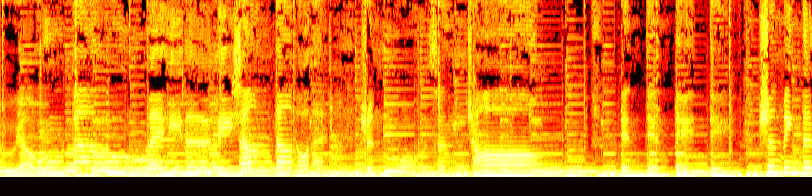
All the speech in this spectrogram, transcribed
不要无端无谓的理想，到头来身无寸长。点点滴滴，生命的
